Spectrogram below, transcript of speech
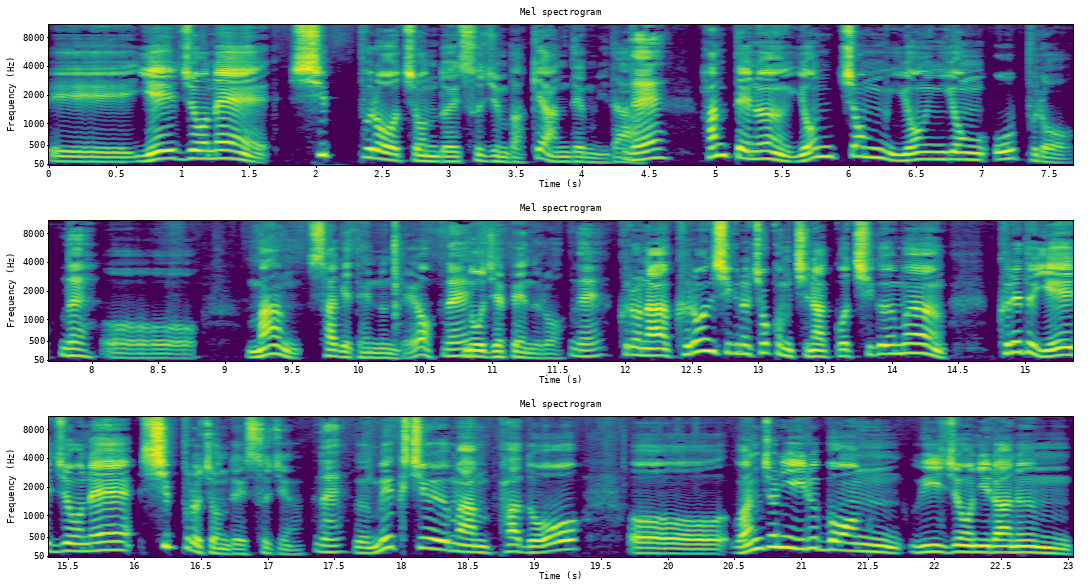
이 예전에 10% 정도의 수준밖에 안 됩니다. 네. 한때는 0.005% 네. 어, 망 사게 됐는데요. 네. 노제펜으로. 네. 그러나 그런 시기는 조금 지났고 지금은 그래도 예전에 10% 정도의 수준. 네. 그 맥주만 파도 어 완전히 일본 위존이라는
